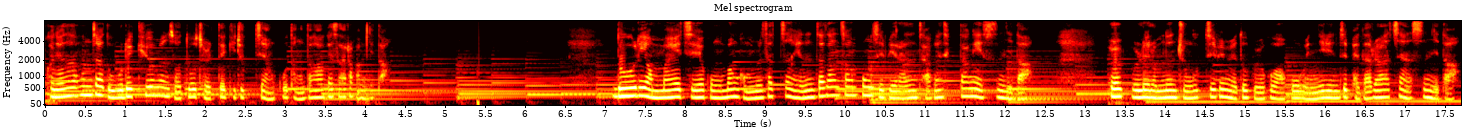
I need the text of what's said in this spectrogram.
그녀는 혼자 노을을 키우면서도 절대 기죽지 않고 당당하게 살아갑니다. 노을이 엄마의 지혜 공방 건물 4층에는 짜장 짬뽕집이라는 작은 식당이 있습니다. 별 볼일 없는 중국집임에도 불구하고 웬일인지 배달을 하지 않습니다.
